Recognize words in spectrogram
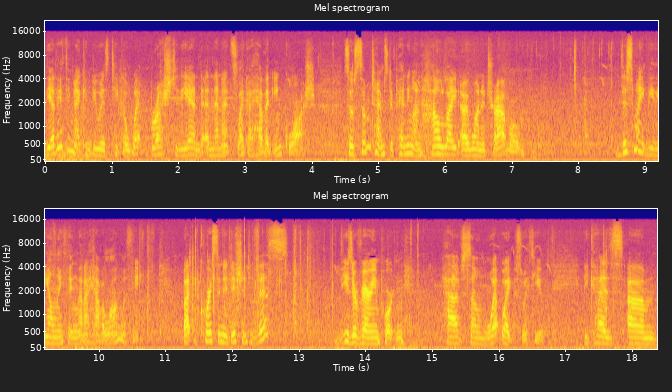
The other thing I can do is take a wet brush to the end, and then it's like I have an ink wash. So sometimes, depending on how light I want to travel, this might be the only thing that I have along with me. But of course, in addition to this, these are very important. Have some wet wipes with you because, um,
